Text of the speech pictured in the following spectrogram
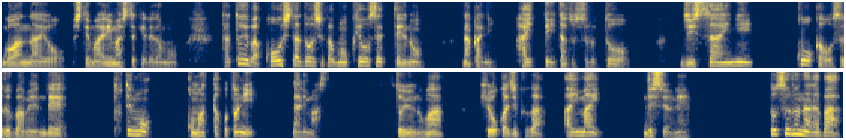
ご案内をしてまいりましたけれども、例えばこうした動詞が目標設定の中に入っていたとすると、実際に効果をする場面でとても困ったことになります。というのは評価軸が曖昧ですよね。とするならば、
